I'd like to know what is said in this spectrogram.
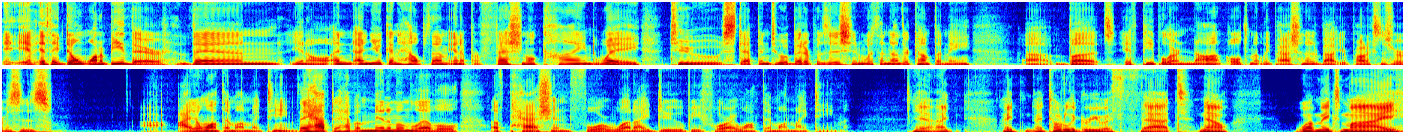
if, if they don't want to be there, then you know, and and you can help them in a professional, kind way to step into a better position with another company. Uh, but if people are not ultimately passionate about your products and services, I- don't want them on my team. They have to have a minimum level of passion for what I do before I want them on my team. Yeah, I, I, I totally agree with that. Now, what makes my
